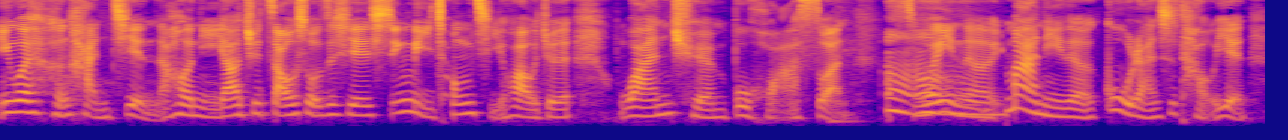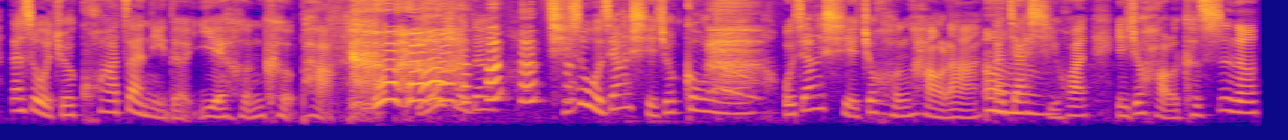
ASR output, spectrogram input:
因为很罕见，然后你要去遭受这些。心理冲击的话，我觉得完全不划算。嗯、所以呢，骂你的固然是讨厌，但是我觉得夸赞你的也很可怕。我觉得其实我这样写就够啦，我这样写就很好啦，大家喜欢也就好了。可是呢，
